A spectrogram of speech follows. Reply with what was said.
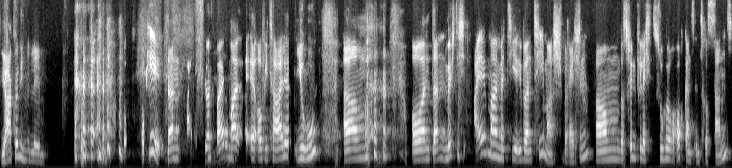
Ja, könnte ich mitleben. Okay, dann wir uns beide mal äh, auf Italien. Juhu. Ähm, und dann möchte ich einmal mit dir über ein Thema sprechen. Ähm, das finden vielleicht Zuhörer auch ganz interessant.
